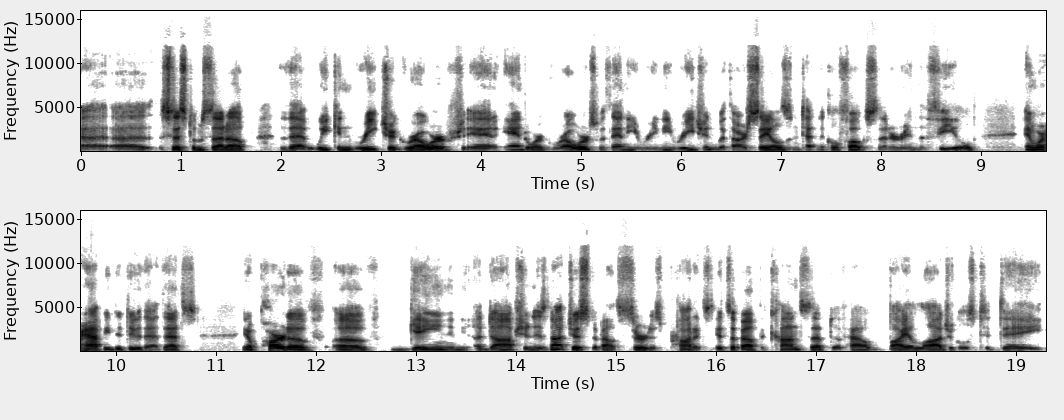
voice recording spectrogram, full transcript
uh, uh, system set up that we can reach a grower and, and or growers with any, any region with our sales and technical folks that are in the field. And we're happy to do that. That's you know part of of gaining adoption is not just about Certis products. It's about the concept of how biologicals today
